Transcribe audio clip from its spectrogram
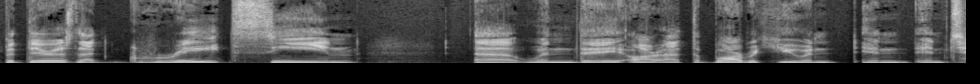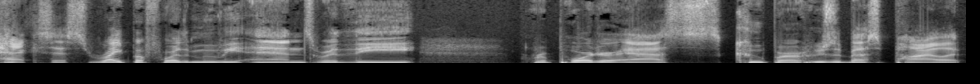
but there is that great scene uh, when they are at the barbecue in, in in Texas, right before the movie ends, where the reporter asks Cooper who's the best pilot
